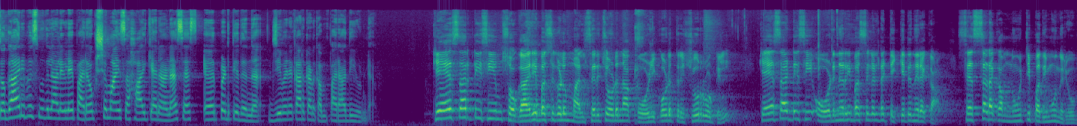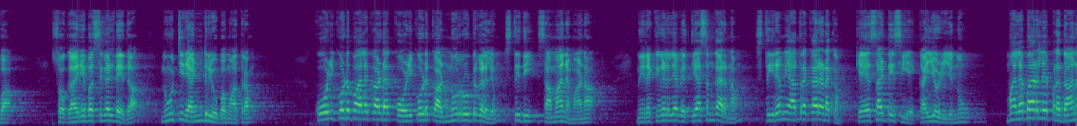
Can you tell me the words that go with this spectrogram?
സ്വകാര്യ ബസ് മുതലാളികളെ പരോക്ഷമായി സഹായിക്കാനാണ് സെസ് ഏർപ്പെടുത്തിയതെന്ന് ജീവനക്കാർക്കടക്കം പരാതിയുണ്ട്. കെ എസ് ആർ ടി സിയും സ്വകാര്യ ബസ്സുകളും മത്സരിച്ചോടുന്ന കോഴിക്കോട് തൃശൂർ റൂട്ടിൽ K S R T C ordinary ബസ്സുകളുടെ ടിക്കറ്റ് നിരക്ക് സെസ് അടക്കം നൂറ്റി പതിമൂന്ന് രൂപ. സ്വകാര്യ ബസ്സുകളുടേത് നൂറ്റി രണ്ട് രൂപ മാത്രം. കോഴിക്കോട് പാലക്കാട് കോഴിക്കോട് കണ്ണൂർ റൂട്ടുകളിലും സ്ഥിതി സമാനമാണ്. നിരക്കുകളിലെ വ്യത്യാസം കാരണം സ്ഥിരം യാത്രക്കാരടക്കം കെ എസ് ആർ ടി സിയെ കൈയൊഴിയുന്നു. മലബാറിലെ പ്രധാന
